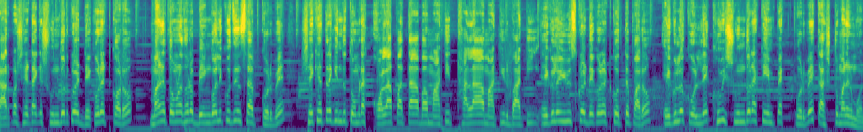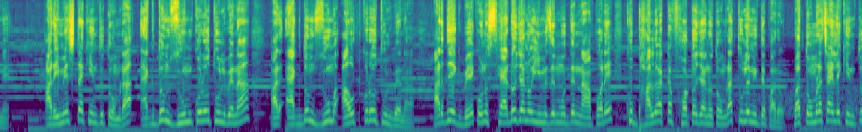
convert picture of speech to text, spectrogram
তারপর সেটাকে সুন্দর করে ডেকোরেট করো। মানে তোমরা ধরো বেঙ্গলি কুজিন সার্ভ করবে, সেক্ষেত্রে কিন্তু তোমরা কলা পাতা বা মাটির থালা, মাটির বাটি, এগুলো ইউজ করে ডেকোরেট করতে পারো। এগুলো করলে খুবই সুন্দর একটা ইম্প্যাক্ট পড়বে কাস্টমারের মনে। আর ইমেজটা কিন্তু তোমরা একদম জুম করেও তুলবে না আর একদম জুম আউট করেও তুলবে না। আর দেখবে কোনো শ্যাডো যেন ইমেজের মধ্যে না পড়ে, খুব ভালো একটা ফটো যেন তোমরা তুলে নিতে পারো। বা তোমরা চাইলে কিন্তু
